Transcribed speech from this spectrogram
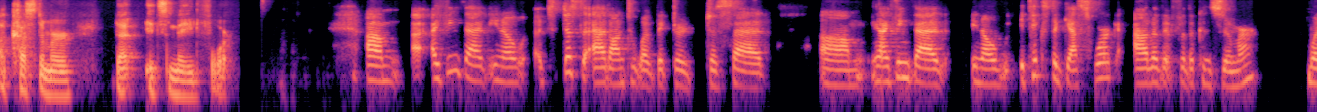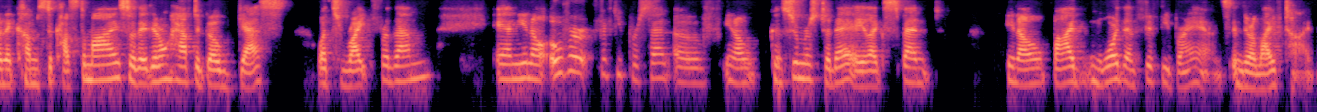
a customer that it's made for. Um, I think that you know, just to add on to what Victor just said, um, you know, I think that you know, it takes the guesswork out of it for the consumer when it comes to customize so they don't have to go guess what's right for them. And, you know, over 50% of, you know, consumers today like spend, you know, buy more than 50 brands in their lifetime.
